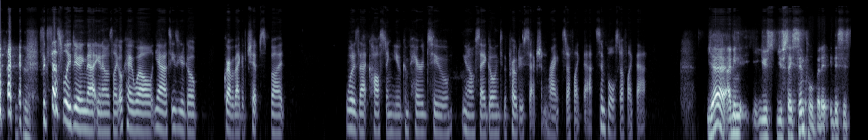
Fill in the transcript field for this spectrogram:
Successfully doing that you know it's like okay well yeah it's easy to go grab a bag of chips but what is that costing you compared to you know say going to the produce section right? Stuff like that. Simple stuff like that. Yeah i mean you you say simple but it, this is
